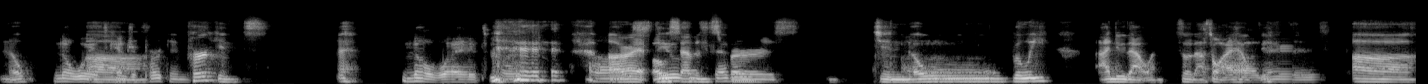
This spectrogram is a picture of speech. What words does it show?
Nope. No way, it's Kendrick Uh, Perkins. Perkins. no way, it's Perkins. Uh, All right. steals 07 and seven. Spurs. Ginobili. I knew that one. So that's why I Uh, helped you. there it is. Uh,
